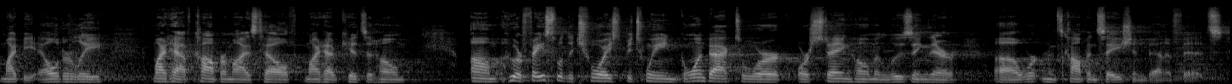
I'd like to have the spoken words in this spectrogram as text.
might be elderly, might have compromised health, might have kids at home, um, who are faced with the choice between going back to work or staying home and losing their uh, workman's compensation benefits.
